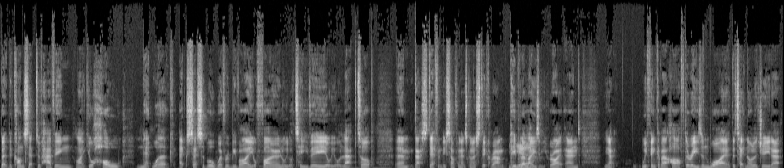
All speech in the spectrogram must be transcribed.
but the concept of having like your whole network accessible, whether it be via your phone or your TV or your laptop, um, that's definitely something that's going to stick around. People yeah. are lazy, right? And you know, we think about half the reason why the technology that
